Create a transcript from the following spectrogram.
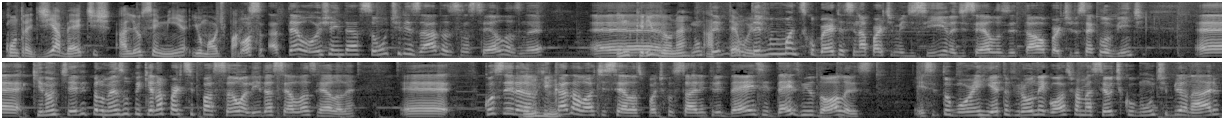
contra diabetes, a leucemia e o mal de Parkinson. Nossa, até hoje ainda são utilizadas essas células, né? É, Incrível, né? Não, teve, até não hoje. teve uma descoberta assim na parte de medicina, de células e tal, a partir do século XX, é, que não teve pelo menos uma pequena participação ali das células RELA, né? É, considerando Uhum. que cada lote de células pode custar entre 10 e 10 mil dólares, esse tumor Henrietta virou um negócio farmacêutico multibilionário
